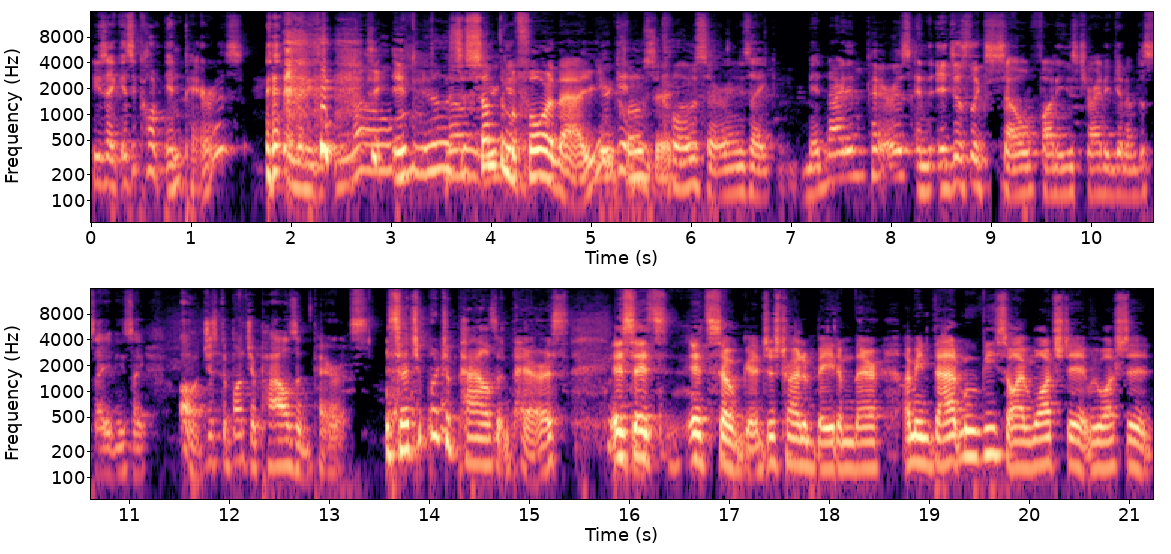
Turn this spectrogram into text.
He's like, is it called in Paris? and then he's like, no, It- it's no, just you're something getting- before that. You're, you're getting, getting closer. closer. And he's like, midnight in Paris, and it just looks so funny. He's trying to get him to say, and he's like, oh, just a bunch of pals in Paris. Such a bunch of pals in Paris. It's it's it's so good. Just trying to bait him there. I mean that movie. So I watched it. We watched it.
